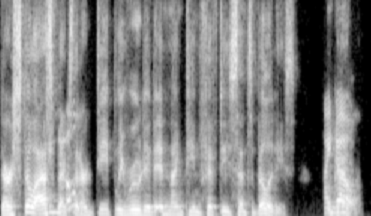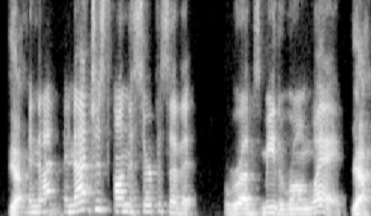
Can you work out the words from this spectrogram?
There are still aspects that are deeply rooted in 1950s sensibilities. i Okay. know Yeah. and that and that just on the surface of it rubs me the wrong way Yeah.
